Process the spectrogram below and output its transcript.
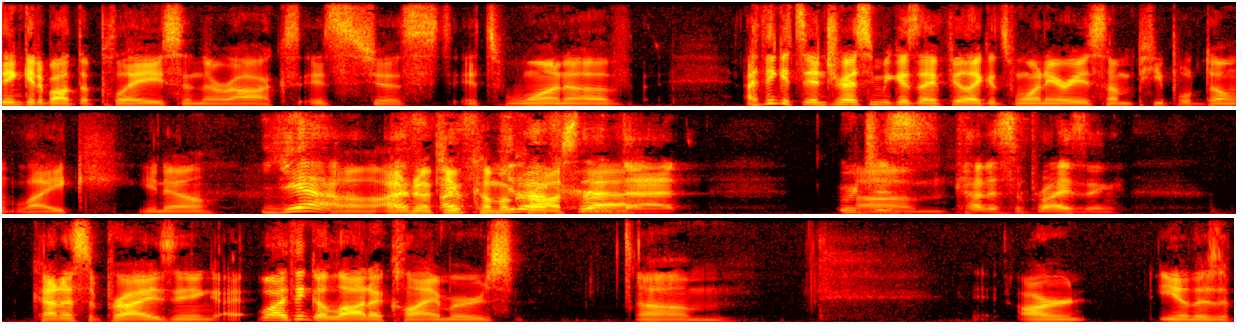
thinking about the place and the rocks, it's just it's one of I think it's interesting because I feel like it's one area some people don't like. You know. Yeah. Uh, I don't know if you've come you know, I've across heard that. which Um, is kind of surprising. kind of surprising. Well, I think a lot of climbers um, aren't. You know, there's a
